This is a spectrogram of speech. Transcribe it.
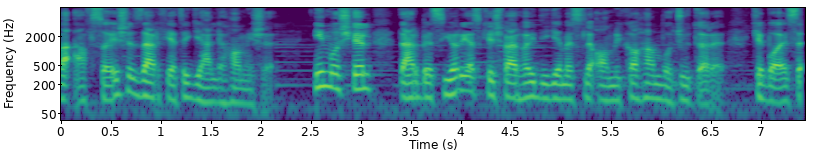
و افزایش ظرفیت گله ها میشه. این مشکل در بسیاری از کشورهای دیگه مثل آمریکا هم وجود داره که باعث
